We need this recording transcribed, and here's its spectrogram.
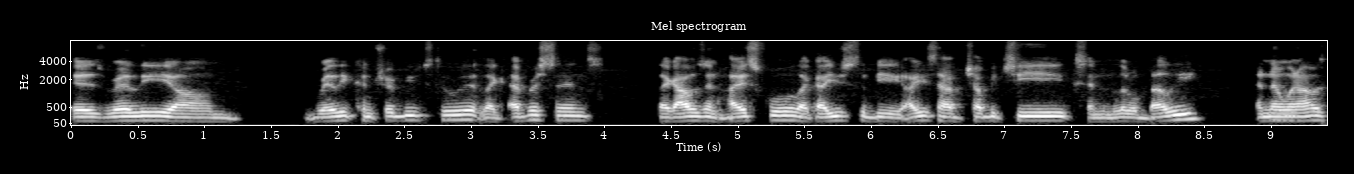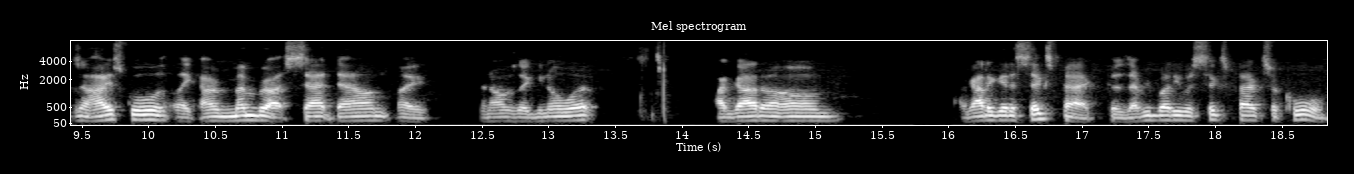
is really um really contributes to it. Like ever since like I was in high school, like I used to be, I used to have chubby cheeks and a little belly. And then when mm. I was in high school, like I remember I sat down like and I was like, you know what? I gotta um I got to get a six pack because everybody with six packs are cool.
